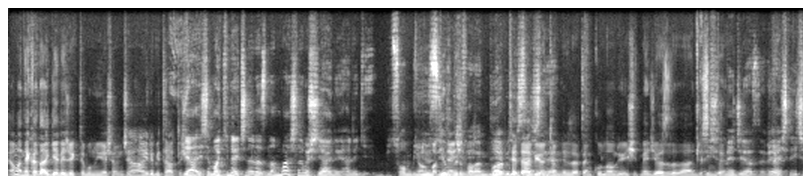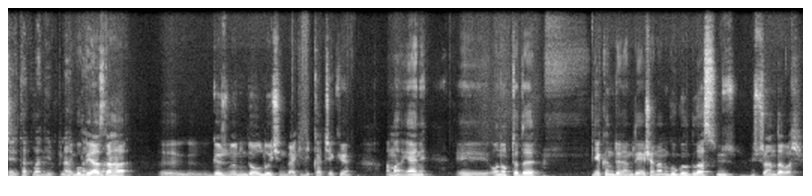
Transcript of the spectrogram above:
Ama ne kadar gelecekte bunun yaşanacağı ayrı bir tartışma. Ya işte makine için en azından başlamış yani. Hani son bir Ya yüz yıldır falan var tedavi işte yöntemleri yani. zaten kullanılıyor. İşitme cihazı da daha öncesinde. İşitme cihazı veya Evet. işte içeri takılan implant. Yani bu biraz daha e, gözün önünde olduğu için belki dikkat çekiyor. Ama yani e, o noktada yakın dönemde yaşanan Google Glass hüs- hüsranı da var.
